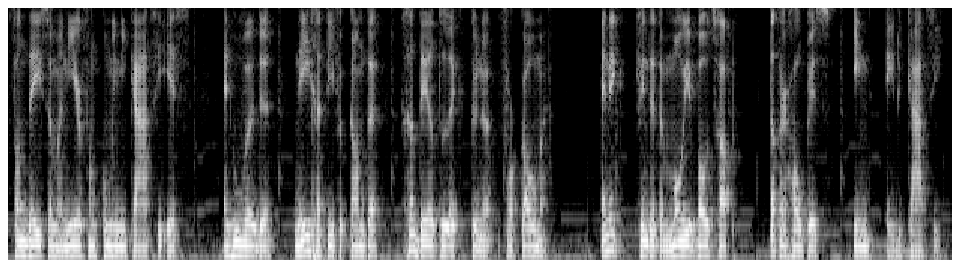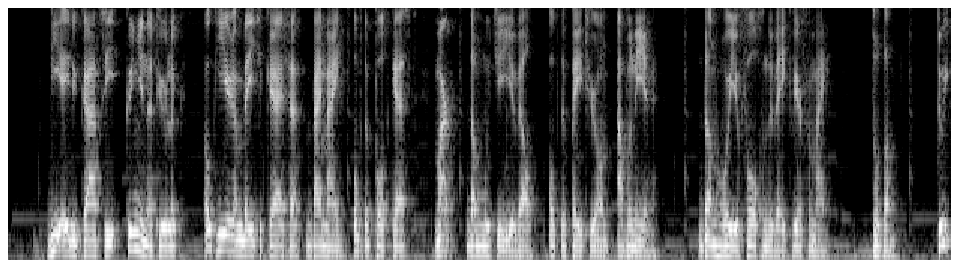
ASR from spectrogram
van deze manier van communicatie is en hoe we de negatieve kanten gedeeltelijk kunnen voorkomen. En ik vind het een mooie boodschap dat er hoop is in educatie. Die educatie kun je natuurlijk ook hier een beetje krijgen bij mij op de podcast, maar dan moet je je wel op de Patreon abonneren. Dan hoor je volgende week weer van mij. Tot dan. Doei!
